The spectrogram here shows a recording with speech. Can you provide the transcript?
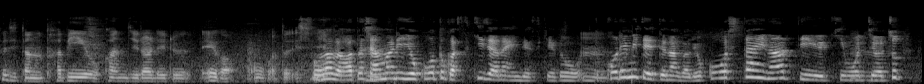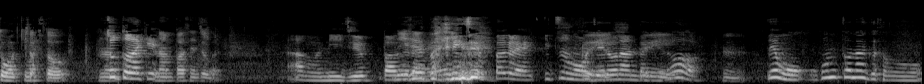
藤田の旅を感じられる絵が多かったですね。そうなんか私あまり旅行とか好きじゃないんですけど、うん。これ見ててなんか旅行したいなっていう気持ちはちょっと湧きました、ちょっとちょっとだけ。何パーセントぐらい？あの20%ぐらい。20% 20%ぐらい。いつもゼロなんだけど。うん。でも本当なんかその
